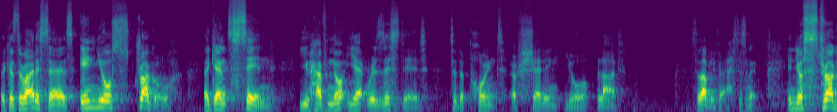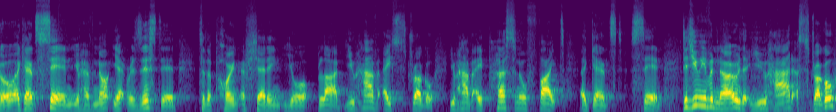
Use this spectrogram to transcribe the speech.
Because the writer says, In your struggle against sin, you have not yet resisted to the point of shedding your blood. It's a lovely verse, isn't it? In your struggle against sin, you have not yet resisted to the point of shedding your blood. You have a struggle, you have a personal fight against sin. Did you even know that you had a struggle?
